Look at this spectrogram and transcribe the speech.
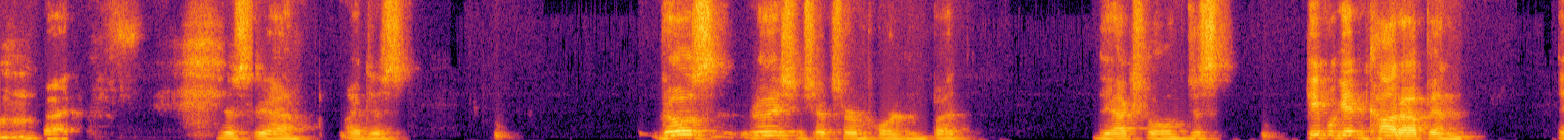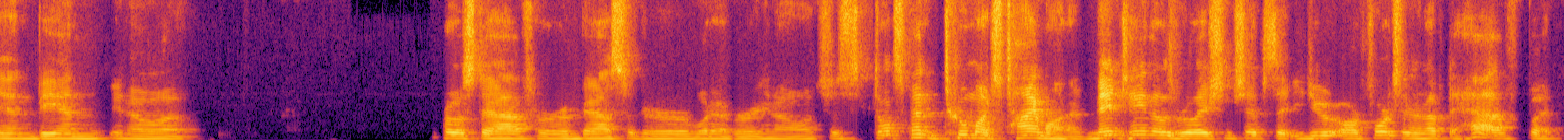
mm-hmm. but just yeah i just those relationships are important but the actual just people getting caught up in in being you know pro staff or ambassador or whatever, you know, just don't spend too much time on it. Maintain those relationships that you do are fortunate enough to have, but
